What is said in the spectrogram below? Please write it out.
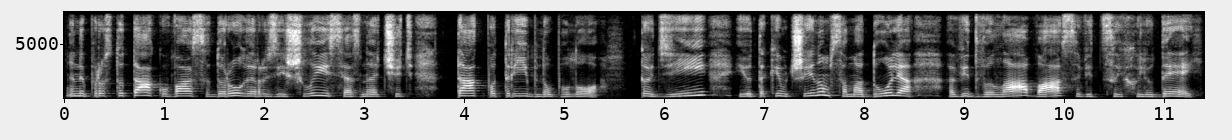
не просто так у вас дороги розійшлися, значить, так потрібно було. Тоді і от таким чином сама доля відвела вас від цих людей.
